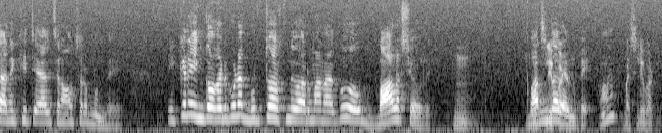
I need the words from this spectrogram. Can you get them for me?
తనిఖీ చేయాల్సిన అవసరం ఉంది. ఇక్కడ ఇంకొకటి కూడా గుర్తు వస్తుంది వర్మ నాకు బాలశౌరి. బందర్. ఎంపీ? మచిలీపట్నం.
